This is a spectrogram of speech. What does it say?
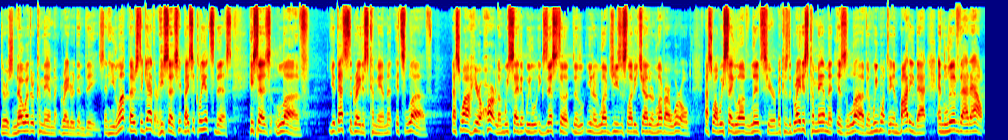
There is no other commandment greater than these. And he lumped those together. He says, basically, it's this. He says, love. That's the greatest commandment. It's love. That's why here at Heartland we say that we exist to, to, you know, love Jesus, love each other, and love our world. That's why we say love lives here because the greatest commandment is love, and we want to embody that and live that out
